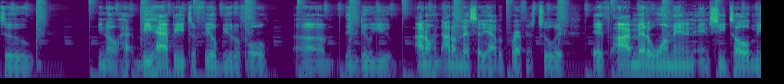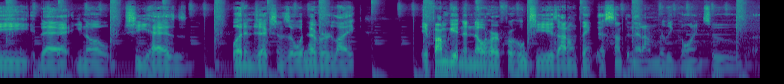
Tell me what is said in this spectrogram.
to you know ha- be happy to feel beautiful, um, then do you. I don't I don't necessarily have a preference to it. If I met a woman and she told me that you know she has blood injections or whatever, like if I'm getting to know her for who she is, I don't think that's something that I'm really going to uh,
